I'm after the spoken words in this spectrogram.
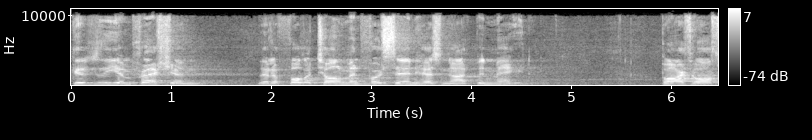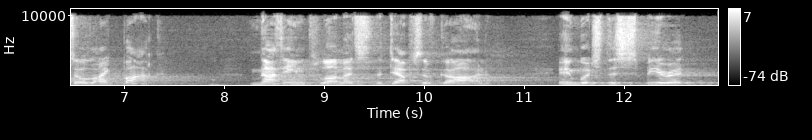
gives the impression that a full atonement for sin has not been made. Barth also liked Bach. Nothing plummets the depths of God in which the Spirit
